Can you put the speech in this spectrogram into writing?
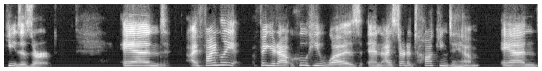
he deserved. And I finally figured out who he was, and I started talking to him. And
